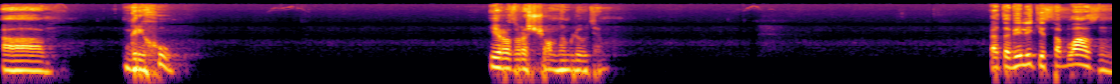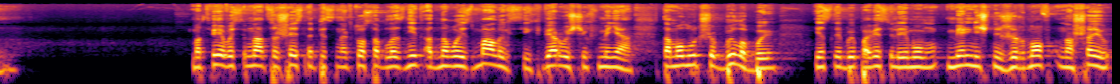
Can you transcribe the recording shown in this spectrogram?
а, греху и развращенным людям. Это великий соблазн. Матфея 18,6 написано, «Кто соблазнит одного из малых сих, верующих в Меня, тому лучше было бы, если бы повесили ему мельничный жернов на шею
